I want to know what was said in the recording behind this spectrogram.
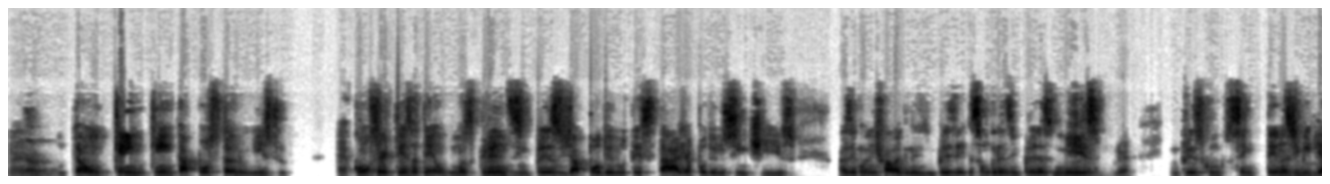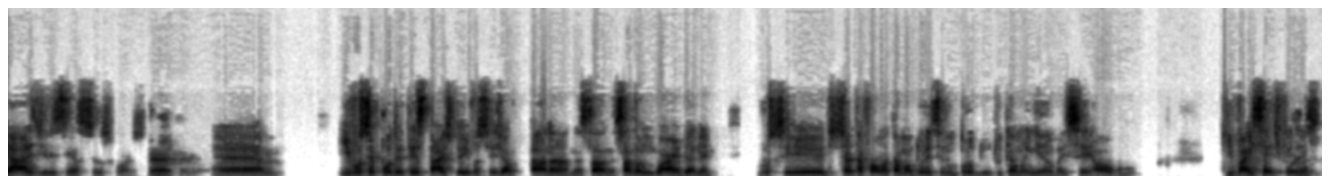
Né? É. Então, quem está apostando nisso, é, com certeza tem algumas grandes empresas já podendo testar, já podendo sentir isso, mas é quando a gente fala grandes empresas, são grandes empresas mesmo, né? Empresas com centenas de milhares de licenças Salesforce. É. É, e você poder testar isso daí, você já está nessa, nessa vanguarda, né? Você, de certa forma, está amadurecendo um produto que amanhã vai ser algo que vai ser a diferença. Vai,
